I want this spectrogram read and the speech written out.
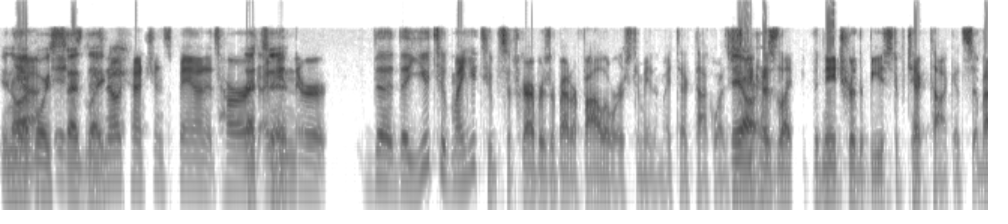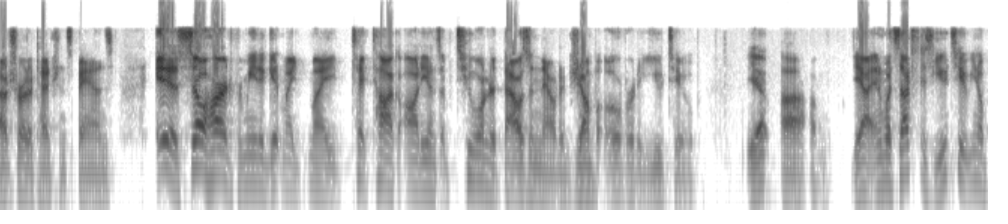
You know, I've always said there's like no attention span. It's hard. I mean, it. they're the the YouTube. My YouTube subscribers are better followers to me than my TikTok ones, They just are. because like the nature of the beast of TikTok. It's about short attention spans. It is so hard for me to get my my TikTok audience of two hundred thousand now to jump over to YouTube. yep, Um, yeah, and what sucks is YouTube. You know,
